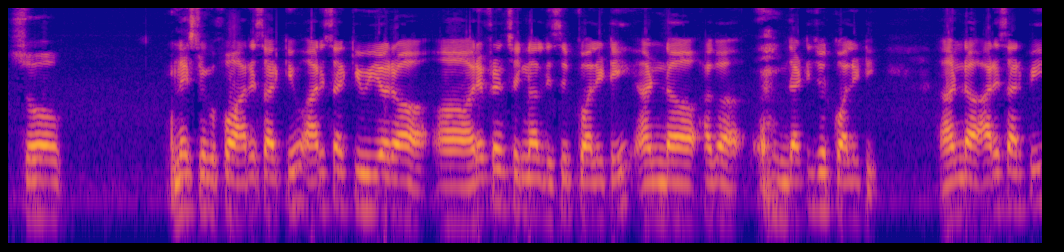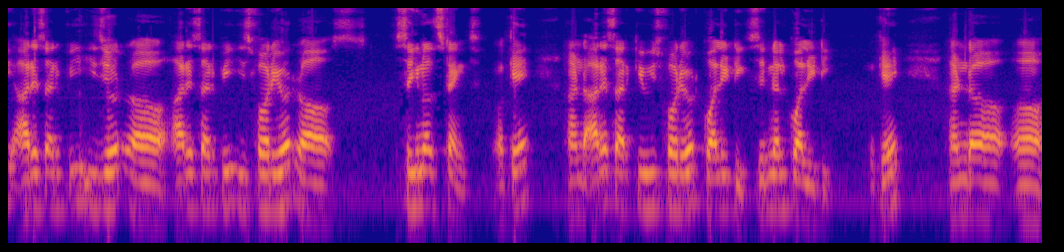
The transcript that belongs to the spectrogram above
So next we go for RSRQ. RSRQ your uh, uh, reference signal receive quality and uh, that is your quality. And uh, RSRP RSRP is your RSRP is for your signal strength. Okay, and RSRQ is for your quality signal quality. Okay and uh, uh,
